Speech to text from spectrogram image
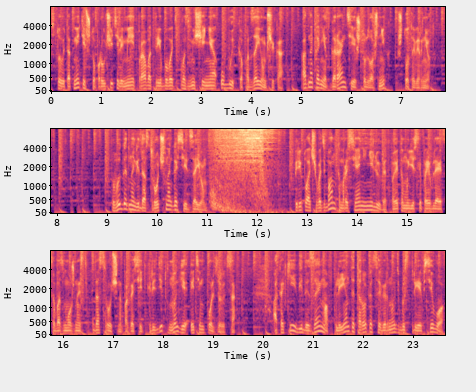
Стоит отметить, что поручитель имеет право требовать возмещения убытков от заемщика. Однако нет гарантии, что должник что-то вернет. Выгодно ли досрочно гасить заем? Переплачивать банкам россияне не любят, поэтому если появляется возможность досрочно погасить кредит, многие этим пользуются. А какие виды займов клиенты торопятся вернуть быстрее всего?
